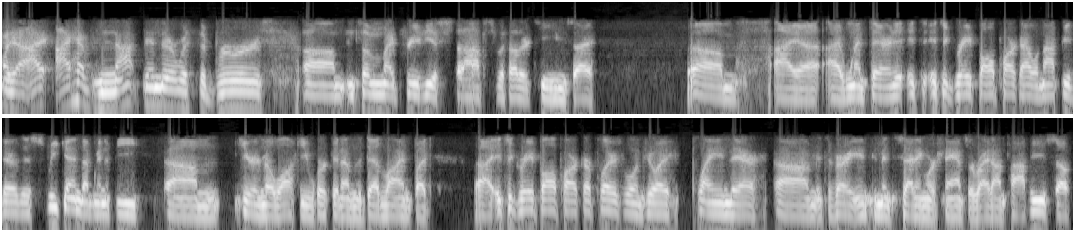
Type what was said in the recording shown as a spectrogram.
Yeah, I, I have not been there with the Brewers um, in some of my previous stops with other teams. I um, I uh, I went there, and it, it's it's a great ballpark. I will not be there this weekend. I'm going to be um, here in Milwaukee working on the deadline, but uh, it's a great ballpark. Our players will enjoy playing there. Um, it's a very intimate setting where fans are right on top of you. So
